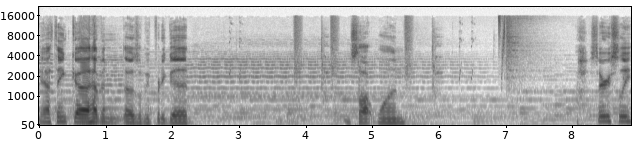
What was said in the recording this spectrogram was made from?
Yeah, I think uh, having those will be pretty good. In slot one. Seriously?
